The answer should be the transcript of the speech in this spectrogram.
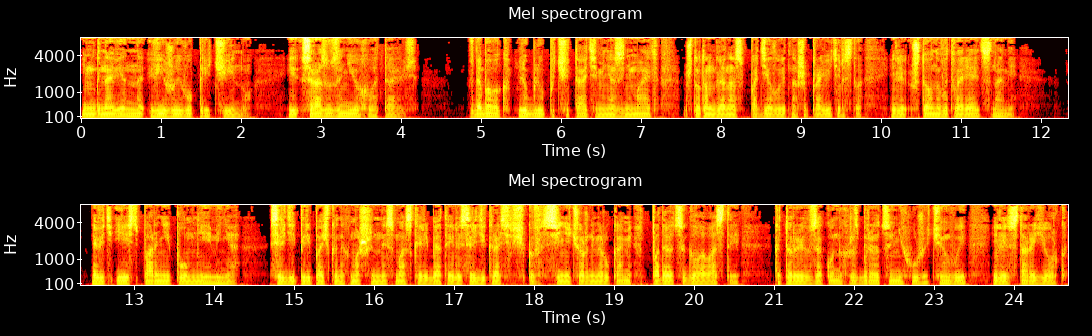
и мгновенно вижу его причину, и сразу за нее хватаюсь. Вдобавок люблю почитать, и меня занимает, что там для нас поделывает наше правительство или что оно вытворяет с нами. А ведь есть парни и поумнее меня — Среди перепачканных машинной смазкой ребята или среди красильщиков с сине-черными руками попадаются головастые, которые в законах разбираются не хуже, чем вы или старый Йорк,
